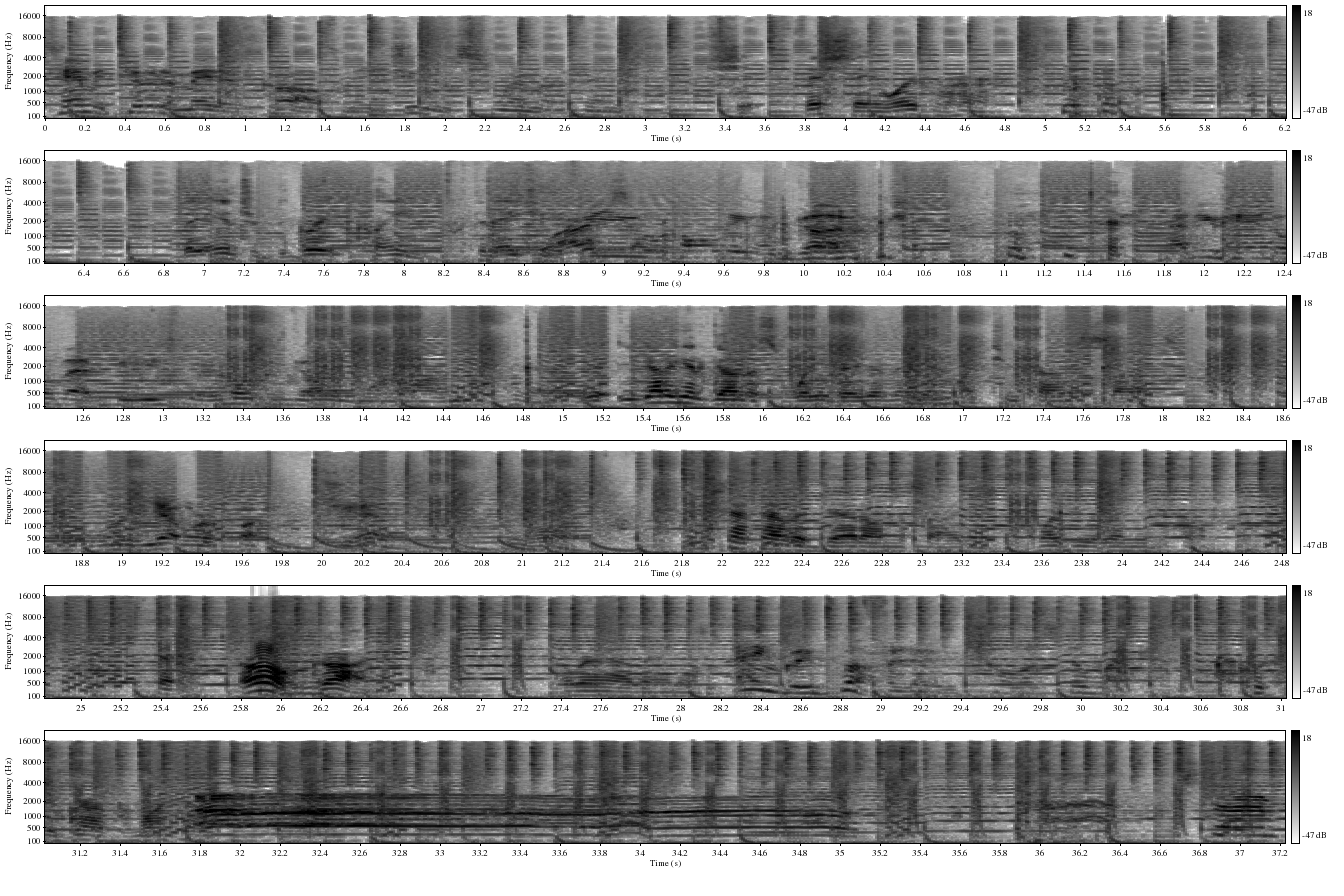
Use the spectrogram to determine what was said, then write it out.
Tammy Tuna made it across, man. She was a swimmer. Shit, fish stay away from her. They entered the Great Plains with an AK-47. Why are you holding a gun? How do you handle that beast where you're holding a gun with one arm? Yeah, you, you gotta get a gun that's way bigger than you, like two times the size. Well, yeah, or a fucking jet. You just have to have a dead on the side. Otherwise you really need help. Oh god! I ran out of ammo. Angry buffalo towards the wagon. I quickly grabbed my gun. Ah!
